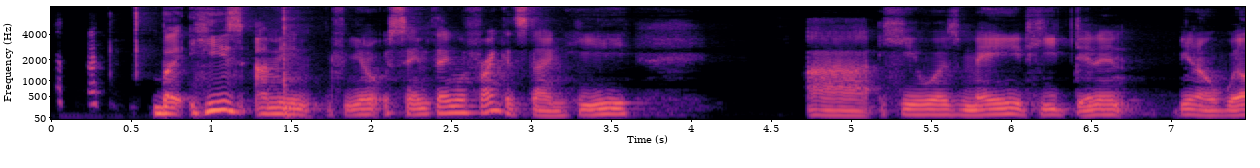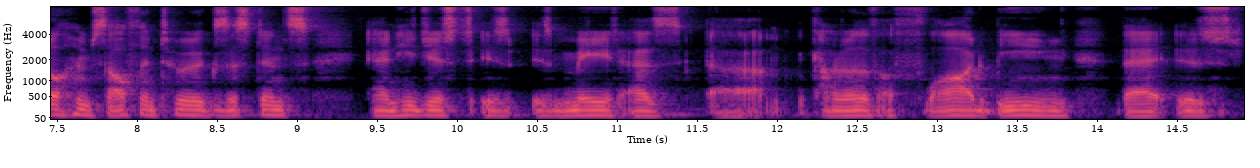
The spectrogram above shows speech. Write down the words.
but he's, I mean, you know, same thing with Frankenstein. He, uh, he was made. He didn't you know will himself into existence and he just is is made as um, kind of a flawed being that is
